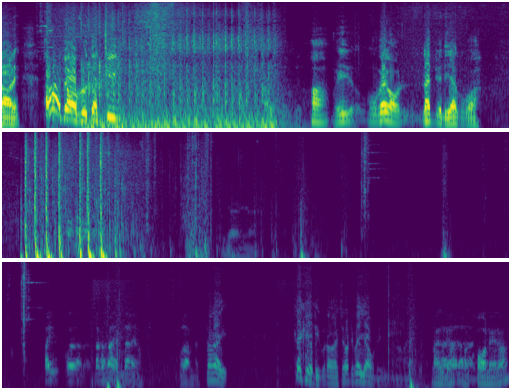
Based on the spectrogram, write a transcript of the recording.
လားလေအဲ့တော့ဘယ်လိုတော့ကြည့်ဟာမေးဟိုဘက်ကောင်လက်ပြနေရကောပါရရဖိုက်ဒါကစားနေတယ်ဟုတ်လားနောက်ကကက်ခဲဒီခုနကကျွန်တော်ဒီဘက်ရောက်နေပြီခုနကလာကြတော့မခေါ်နေနော်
